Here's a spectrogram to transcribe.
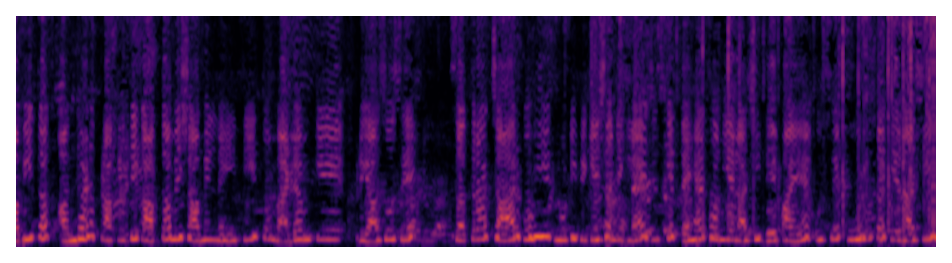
अभी तक अंधड़ प्राकृतिक आपदा में शामिल नहीं थी। तो मैडम के प्रयासों से सत्रह चार को ही एक नोटिफिकेशन निकला है, जिसके तहत हम ये राशि दे पाए हैं। उससे पूर्व तक ये राशि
